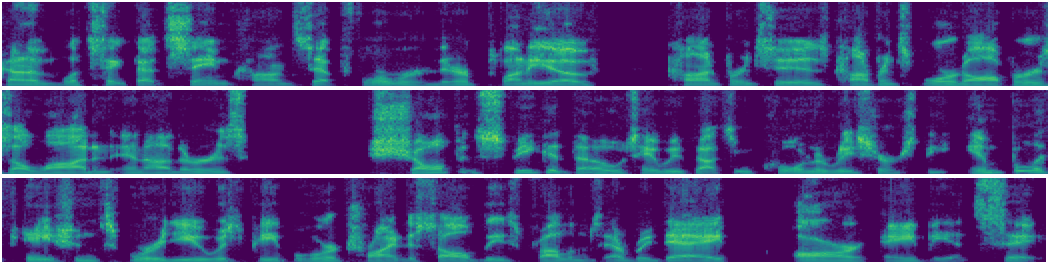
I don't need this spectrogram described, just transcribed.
kind of let's take that same concept forward. There are plenty of conferences, conference board offers a lot and, and others. Show up and speak at those. Hey, we've got some cool new research. The implications for you as people who are trying to solve these problems every day are A, B, and C.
